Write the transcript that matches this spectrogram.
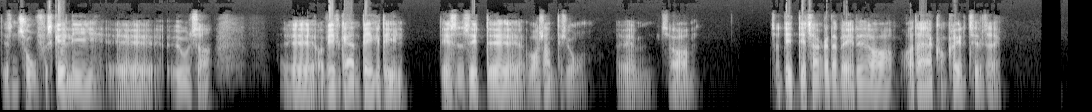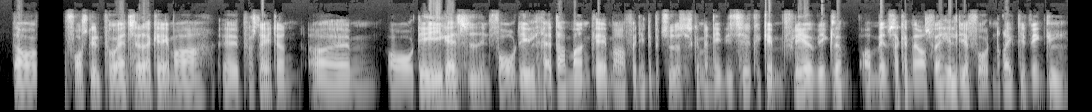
Det er sådan to forskellige øh, øvelser, øh, og vi vil gerne begge dele. Det er sådan set øh, vores ambition. Øh, så så det, det er tankerne bag det, og, og der er konkrete tiltag. Der er jo forskel på antallet af kameraer øh, på stadion, og, øhm, og det er ikke altid en fordel, at der er mange kameraer, fordi det betyder, at så skal man egentlig til at gennem flere vinkler. Omvendt så kan man også være heldig at få den rigtige vinkel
